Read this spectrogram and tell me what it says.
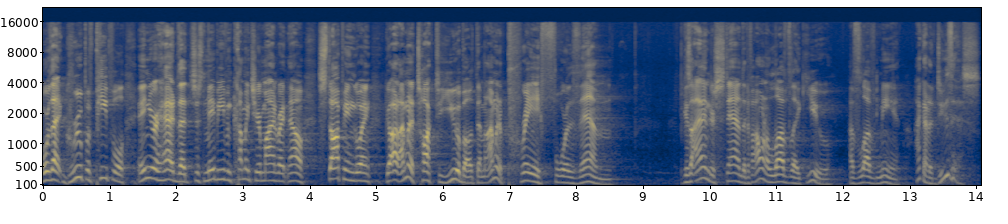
or that group of people in your head that's just maybe even coming to your mind right now, stopping and going, God, I'm going to talk to you about them and I'm going to pray for them? Because I understand that if I want to love like you have loved me, I got to do this.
